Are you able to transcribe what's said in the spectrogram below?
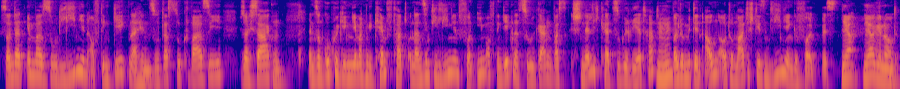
sondern immer so Linien auf den Gegner hin, so dass du quasi, wie soll ich sagen, wenn so ein Goku gegen jemanden gekämpft hat und dann sind die Linien von ihm auf den Gegner zugegangen, was Schnelligkeit suggeriert hat, mhm. weil du mit den Augen automatisch diesen Linien gefolgt bist. Ja, ja, genau. Und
